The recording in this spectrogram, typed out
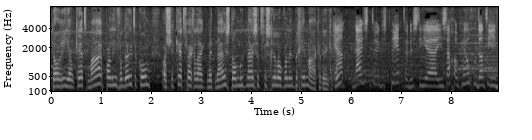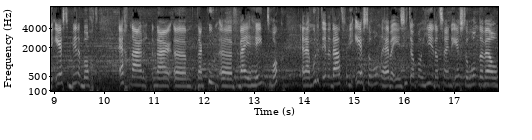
dan Rian Ket. Maar Paulien van Deutenkom, als je Ket vergelijkt met Nuis... dan moet Nuis het verschil ook wel in het begin maken, denk ik. Ja, Nuis is natuurlijk een sprinter. Dus die, uh, je zag ook heel goed dat hij de eerste binnenbocht echt naar, naar, um, naar Koen uh, Verweijen heen trok. En hij moet het inderdaad van die eerste ronde hebben. En je ziet ook al hier dat zijn eerste ronde wel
